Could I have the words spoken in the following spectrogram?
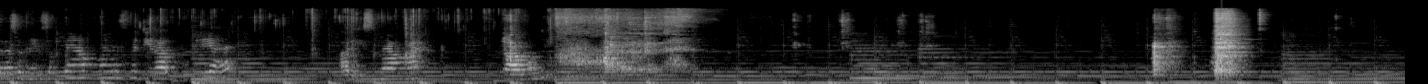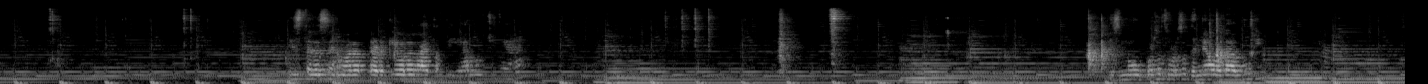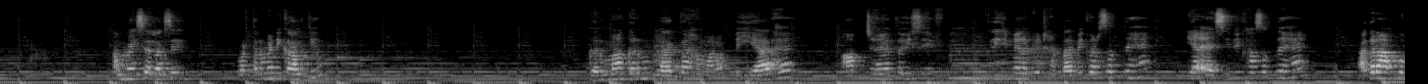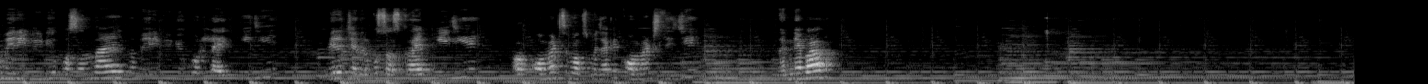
तरह से देख सकते हैं आप। मैंने इसमें जीरा भून लिया है और इसमें अब मैं डालूँगी। इस तरह से हमारा तड़के वाला रायता तैयार हो चुका है। इसमें ऊपर से थोड़ा सा धनिया और डाल दूँगी अब मैं इसे अलग से बर्तन में निकालती हूँ। गर्मा गर्म रायता हमारा तैयार है। आप चाहे तो इसे फ्रिज में रख के ठंडा भी कर सकते हैं या ऐसे भी खा सकते हैं। अगर आपको मेरी वीडियो पसंद आए तो मेरी वीडियो को लाइक कीजिए, मेरे चैनल को सब्सक्राइब कीजिए और कमेंट्स बॉक्स में जाके कमेंट्स दीजिए। धन्यवाद।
